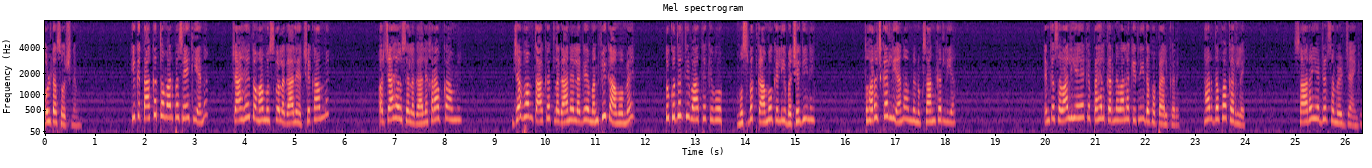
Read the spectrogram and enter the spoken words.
उल्टा सोचने में। क्योंकि ताकत तो हमारे पास एक ही है ना। चाहे तो हम उसको लगा लें अच्छे काम में, और चाहे उसे लगा लें खराब काम में। जब हम ताकत लगाने लगे मनफी कामों में तो कुदरती बात है कि वो मुस्बत कामों के लिए बचेगी नहीं। तो हरज कर लिया ना, हमने नुकसान कर लिया। इनका सवाल यह है कि पहल करने वाला कितनी दफ़ा पहल करे? हर दफ़ा कर ले। सारा ही अजर समेट जाएँगे।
